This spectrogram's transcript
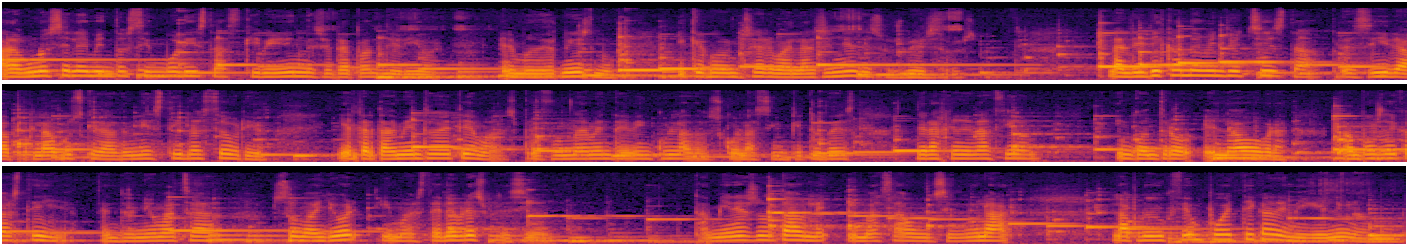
algunos elementos simbolistas que vienen de su etapa anterior, el modernismo, y que conserva en las líneas de sus versos. La lírica noventochista, presidida por la búsqueda de un estilo sobrio y el tratamiento de temas profundamente vinculados con las inquietudes de la generación, encontró en la obra Campos de Castilla de Antonio Machado su mayor y más célebre expresión. También es notable, y más aún singular, la producción poética de Miguel de Unamuno,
